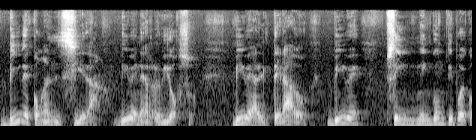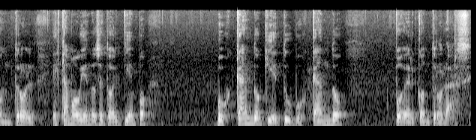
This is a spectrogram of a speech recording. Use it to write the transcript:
vive con ansiedad, vive nervioso, vive alterado, vive sin ningún tipo de control, está moviéndose todo el tiempo buscando quietud, buscando poder controlarse.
